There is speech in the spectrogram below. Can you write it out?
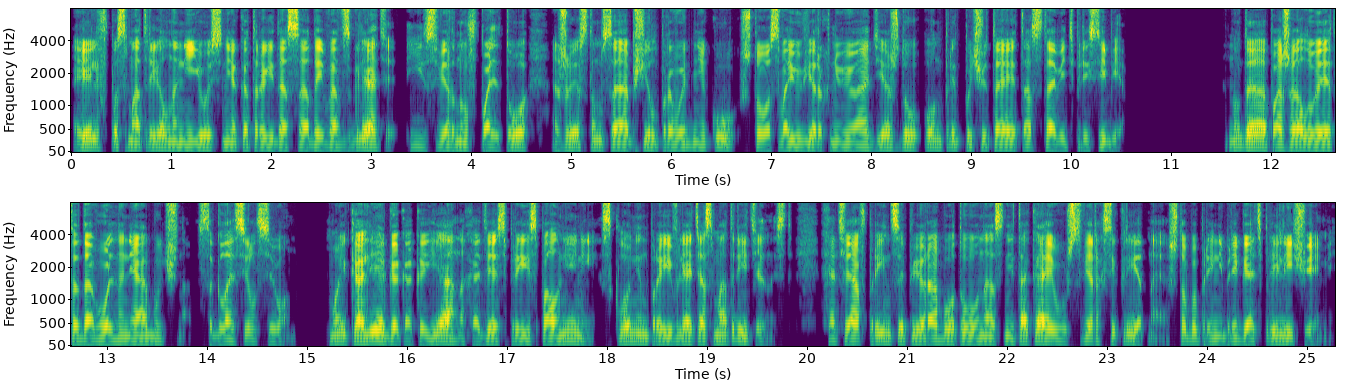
Эльф посмотрел на нее с некоторой досадой во взгляде и, свернув пальто, жестом сообщил проводнику, что свою верхнюю одежду он предпочитает оставить при себе. «Ну да, пожалуй, это довольно необычно», — согласился он. «Мой коллега, как и я, находясь при исполнении, склонен проявлять осмотрительность, хотя, в принципе, работа у нас не такая уж сверхсекретная, чтобы пренебрегать приличиями.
